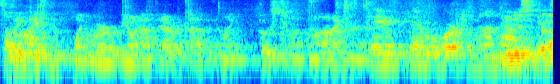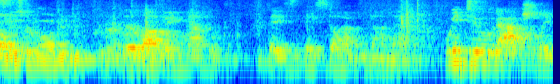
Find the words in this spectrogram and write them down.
So So they I, get to the point where we don't have to advertise, we can like post it online or. they, they were working on that. but Municipalities are lobbying for that. They're lobbying that, but they, they still haven't done that. We do actually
